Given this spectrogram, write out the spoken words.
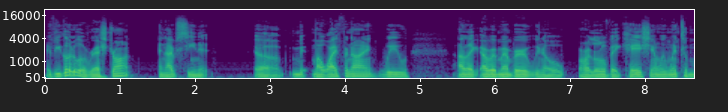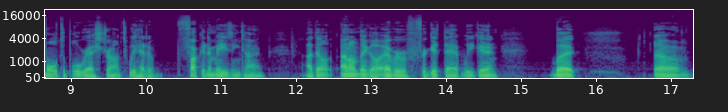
If you go to a restaurant, and I've seen it, uh, my wife and I, we, I like, I remember, you know, our little vacation. We went to multiple restaurants. We had a fucking amazing time. I don't, I don't think I'll ever forget that weekend. But, um,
